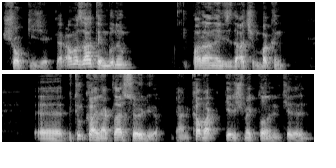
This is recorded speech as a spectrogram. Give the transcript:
şok yiyecekler. Ama zaten bunu para analizde açın bakın. E, bütün kaynaklar söylüyor. Yani kabak gelişmekte olan ülkelerin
